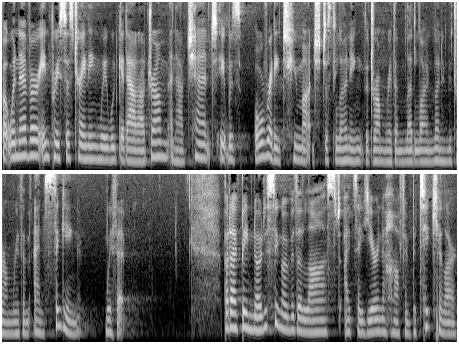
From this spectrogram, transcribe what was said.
But whenever in priestess training we would get out our drum and our chant, it was already too much just learning the drum rhythm, let alone learning the drum rhythm and singing with it. But I've been noticing over the last, I'd say, year and a half in particular,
